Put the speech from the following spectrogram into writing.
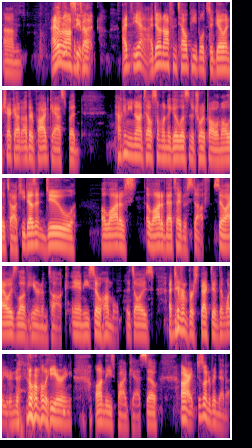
Um, I I don't did often see tell, that. I yeah, I don't often tell people to go and check out other podcasts, but how can you not tell someone to go listen to Troy Polamalu talk? He doesn't do a lot of a lot of that type of stuff. So I always love hearing him talk, and he's so humble. It's always a different perspective than what you're normally hearing on these podcasts. So, all right, just wanted to bring that up.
